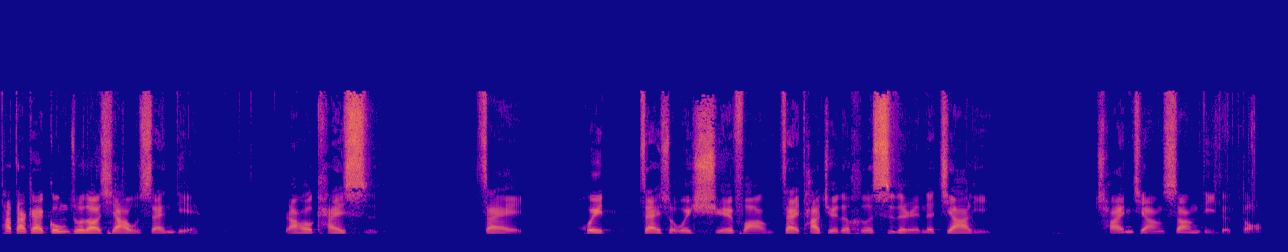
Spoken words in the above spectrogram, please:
他大概工作到下午三点，然后开始在会。在所谓学房，在他觉得合适的人的家里传讲上帝的道。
